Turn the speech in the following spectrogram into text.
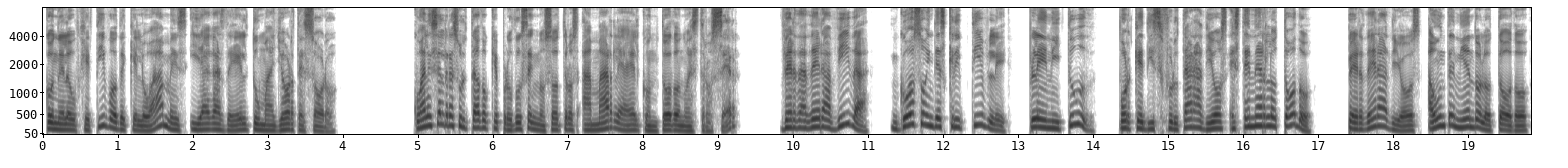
con el objetivo de que lo ames y hagas de él tu mayor tesoro. ¿Cuál es el resultado que produce en nosotros amarle a Él con todo nuestro ser? Verdadera vida, gozo indescriptible, plenitud, porque disfrutar a Dios es tenerlo todo. Perder a Dios, aun teniéndolo todo,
